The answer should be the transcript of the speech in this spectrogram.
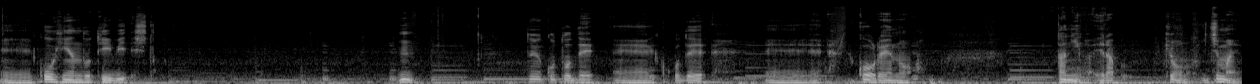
えー、 Coffee & TV でした。うん。ということで、えー、ここで、えー、恒例のタニーが選ぶ今日の1枚の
